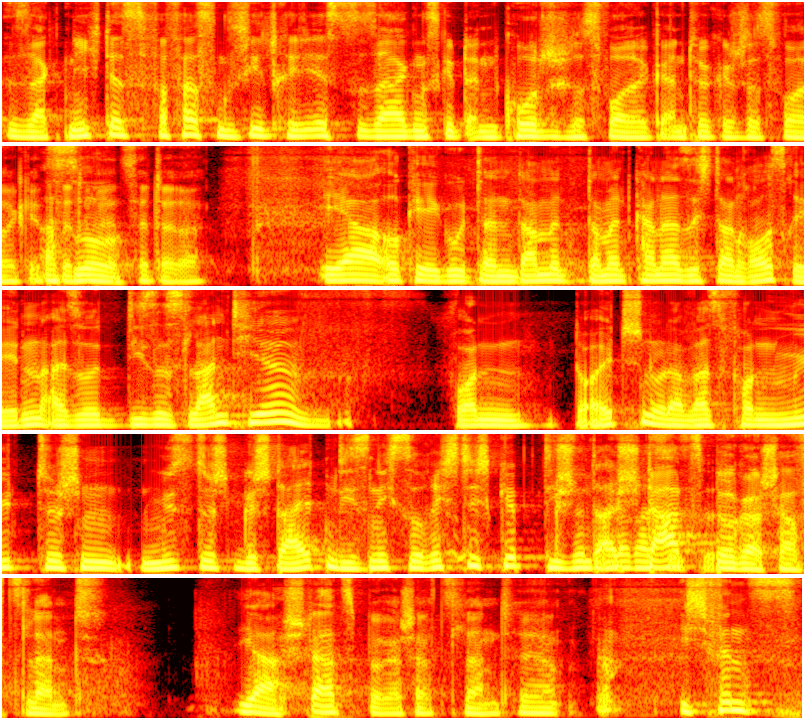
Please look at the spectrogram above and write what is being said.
sagt nicht, dass es verfassungswidrig ist, zu sagen, es gibt ein kurdisches Volk, ein türkisches Volk, etc. So. etc. Ja, okay, gut, dann damit, damit kann er sich dann rausreden. Also dieses Land hier von Deutschen oder was von mythischen, mystischen Gestalten, die es nicht so richtig gibt, die sind alle Staatsbürgerschaftsland. Ja. Staatsbürgerschaftsland, ja. Ich finde es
